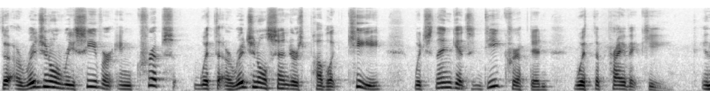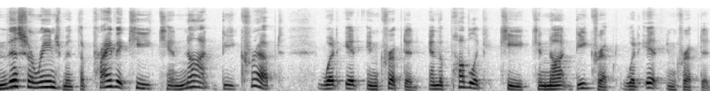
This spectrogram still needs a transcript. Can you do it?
the original receiver encrypts with the original sender's public key, which then gets decrypted with the private key. In this arrangement, the private key cannot decrypt what it encrypted, and the public key cannot decrypt what it encrypted.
